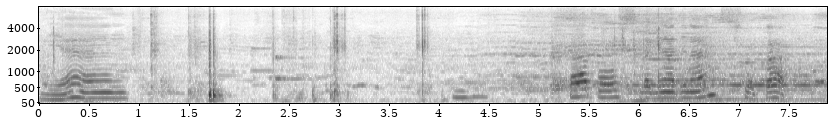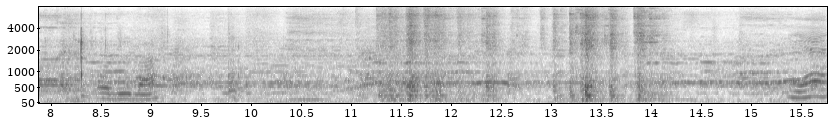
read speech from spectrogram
Ayan. Tapos, lagyan natin ng suka. O, diba? Ayan.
